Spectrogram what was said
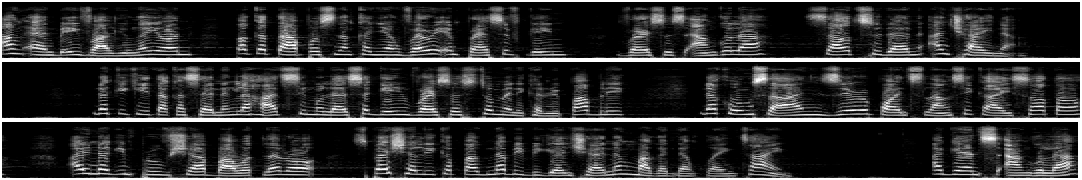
ang NBA value ngayon pagkatapos ng kanyang very impressive game versus Angola, South Sudan, and China. Nakikita kasi ng lahat simula sa game versus Dominican Republic na kung saan 0 points lang si Kai Soto ay nag-improve siya bawat laro, especially kapag nabibigyan siya ng magandang playing time. Against Angola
